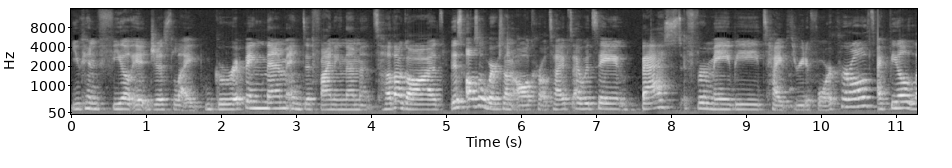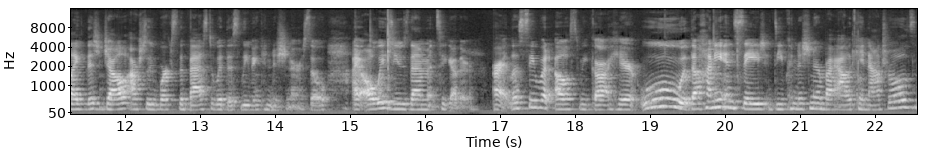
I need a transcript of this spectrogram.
you can feel it just like gripping them and defining them to the gods. This also works on all curl types. I would say best for maybe type three to four curls. I feel like this gel actually works the best with this leave-in conditioner. So I always use them together. All right, let's see what else we got here. Ooh, the Honey and Sage Deep Conditioner by Alikay Naturals.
